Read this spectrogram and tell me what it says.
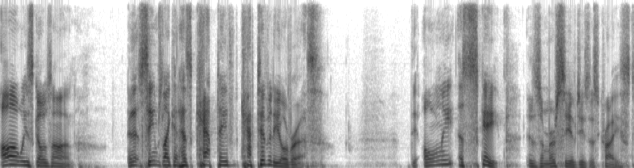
always goes on. And it seems like it has captive, captivity over us. The only escape is the mercy of Jesus Christ.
